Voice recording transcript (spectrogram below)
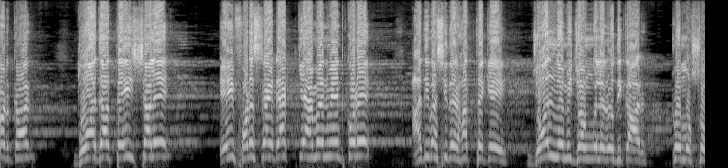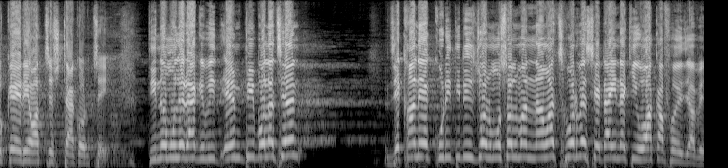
সরকার দু হাজার তেইশ সালে এই ফরেস্ট রাইট অ্যাক্টকে অ্যামেন্ডমেন্ট করে আদিবাসীদের হাত থেকে জল জমি জঙ্গলের অধিকার ক্রমশ কেড়ে নেওয়ার চেষ্টা করছে। তৃণমূলের এক এমপি বলেছেন, যেখানে কুড়ি তিরিশ জন মুসলমান নামাজ পড়বে, সেটাই নাকি ওয়াকাফ হয়ে যাবে।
